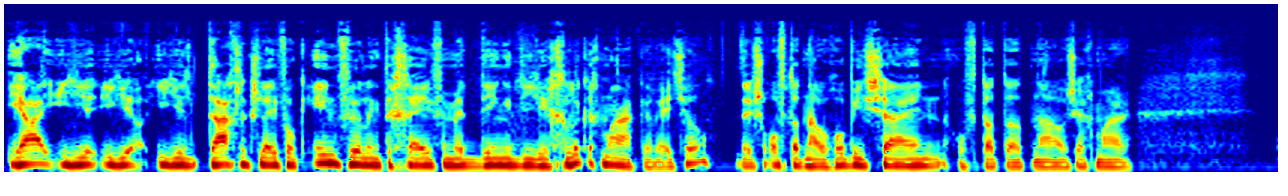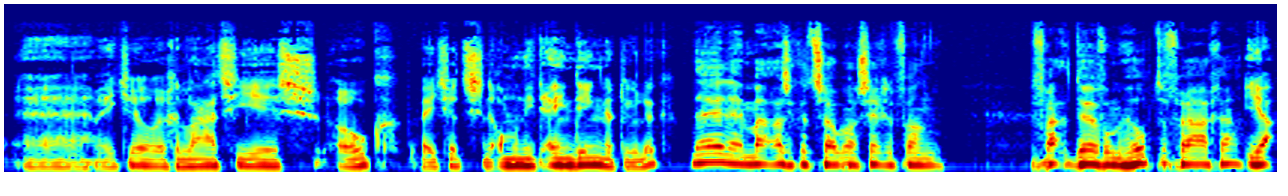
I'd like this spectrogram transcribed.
ja, je, je, je dagelijks leven ook invulling te geven met dingen die je gelukkig maken, weet je wel. Dus of dat nou hobby's zijn, of dat dat nou zeg maar, eh, weet je wel, een relatie is ook. Weet je, het is allemaal niet één ding natuurlijk. Nee, nee, maar als ik het zo mag zeggen van durf om hulp te vragen, Ja,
